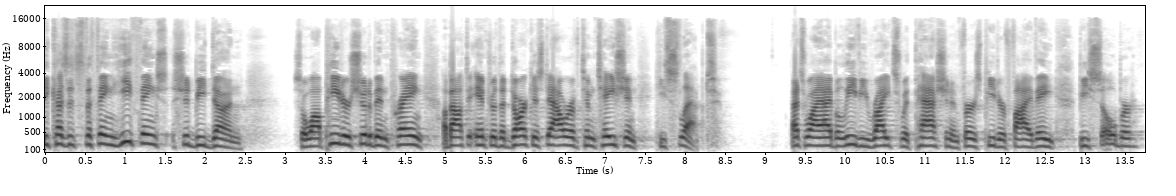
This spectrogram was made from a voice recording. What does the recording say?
because it's the thing he thinks should be done. So while Peter should have been praying about to enter the darkest hour of temptation, he slept. That's why I believe he writes with passion in 1 Peter 5 8 Be sober,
